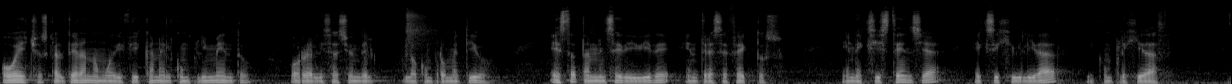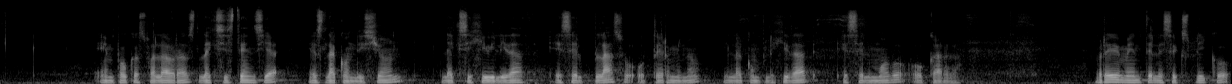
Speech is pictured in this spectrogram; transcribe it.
o hechos que alteran o modifican el cumplimiento o realización de lo comprometido. Esta también se divide en tres efectos, en existencia, exigibilidad y complejidad. En pocas palabras, la existencia es la condición, la exigibilidad es el plazo o término y la complejidad es el modo o carga. Brevemente les explico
